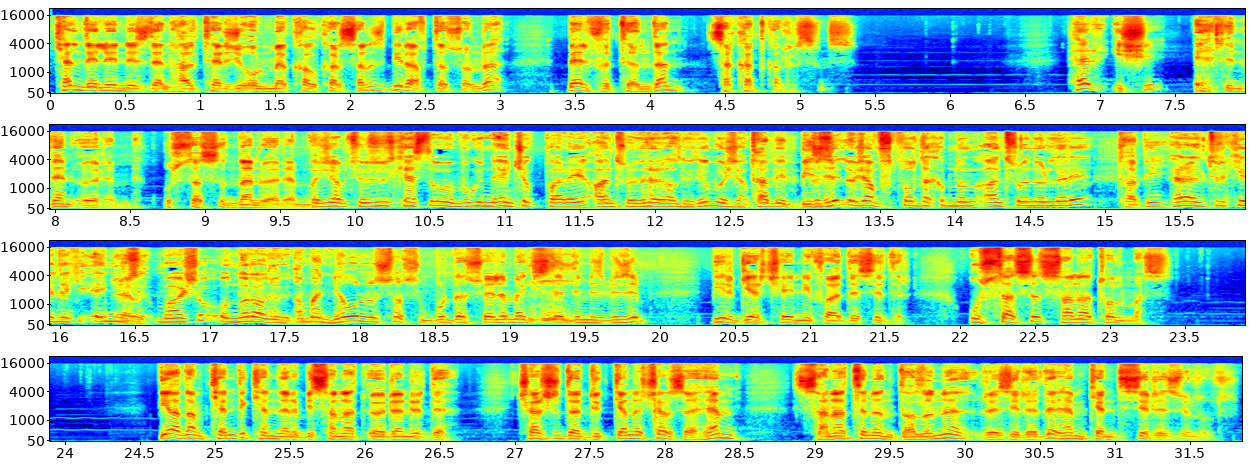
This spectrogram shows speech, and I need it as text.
kendilerinizden halterci olmaya kalkarsanız bir hafta sonra bel fıtığından sakat kalırsınız. Her işi ehlinden öğrenmek, ustasından öğrenmek. Hocam sözünüz kestim ama bugün en çok parayı antrenör alıyor değil mi hocam? Tabii bizim... Özellikle hocam futbol takımının antrenörleri Tabii. herhalde Türkiye'deki en yüksek evet. maaşı onlar alıyor. Ama ne olursa olsun burada söylemek istediğimiz bizim bir gerçeğin ifadesidir. Ustasız sanat olmaz. Bir adam kendi kendine bir sanat öğrenir de çarşıda dükkan açarsa hem sanatının dalını rezil eder hem kendisi rezil olur.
